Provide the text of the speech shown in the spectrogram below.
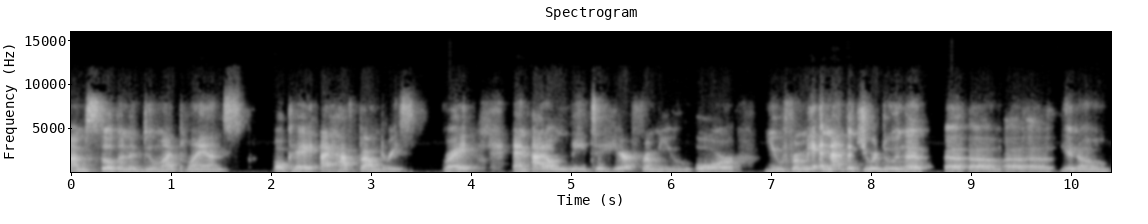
I'm still going to do my plans. Okay. I have boundaries, right? And I don't need to hear from you or you from me. And not that you are doing a, a, a, a you know,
